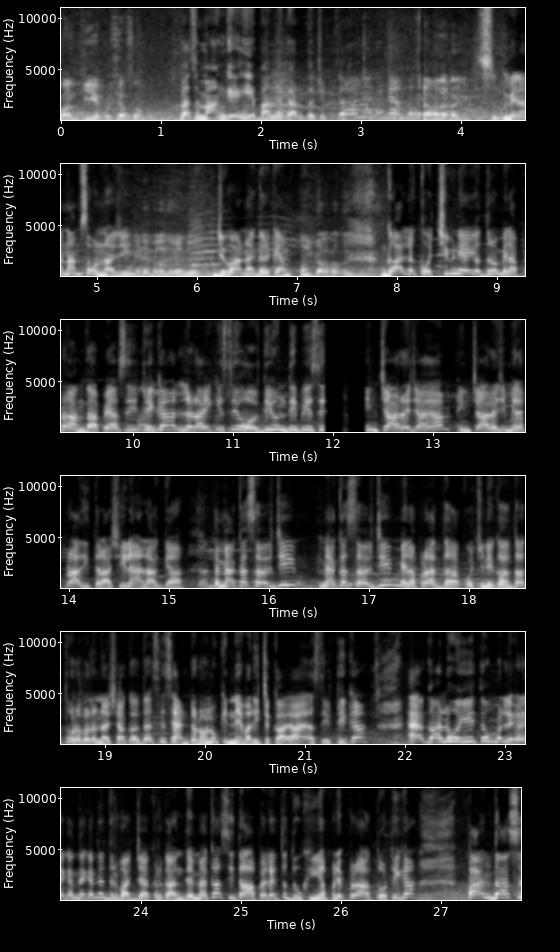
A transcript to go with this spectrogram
ਮੰਗ ਕੀ ਹੈ ਪ੍ਰਸ਼ਾਸਨ ਤੋਂ? ਬਸ ਮੰਗ ਇਹੀ ਹੈ ਬੰਦ ਕਰ ਦਿਓ ਚਿੱਟਾ। ਨਾਮ ਹੈ ਤੁਹਾਡਾ ਜੀ? ਮੇਰਾ ਨਾਮ ਸੋਨਾ ਜੀ। ਕਿਹੜੇ ਮਹੱਲੇ ਰਹਿੰਦੇ ਹੋ? ਜਵਾਨਗਰ ਕੈਂਪ। ਕੀ ਗੱਲਬਾਤ ਹੋਈ ਜੀ? ਗੱਲ ਕੁਛ ਵੀ ਨਹੀਂ ਆਈ ਉਧਰੋਂ ਮੇਰਾ ਭਰਾ ਆਂਦਾ ਪਿਆ ਸੀ ਠੀਕ ਆ? ਲੜਾਈ ਕਿਸੇ ਹੋਰ ਦੀ ਹੁੰਦੀ ਪਈ ਸੀ। ਇੰਚਾਰਜ ਆਇਆ, ਇੰਚਾਰਜ ਮੇਰੇ ਭਰਾ ਦੀ ਤਲਾਸ਼ੀ ਲੈਣ ਲੱਗ ਗਿਆ। ਤੇ ਮੈਂ ਕਿਹਾ, ਸਰ ਜੀ, ਮੈਂ ਕਿਹਾ, ਸਰ ਜੀ, ਮੇਰਾ ਭਰਾ ਇਦਾਂ ਦਾ ਕੁਝ ਨਹੀਂ ਕਰਦਾ ਥੋੜਾ ਬਹੁਤਾ ਨਸ਼ਾ ਕਰਦਾ ਸੀ ਸੈਂਟਰ ਉਹਨੂੰ ਕਿੰਨੇ ਵਾਰੀ ਚੁਕਾਇਆ ਹੋਇਆ ਸੀ, ਠੀਕ ਆ? ਇਹ ਗੱਲ ਹੋਈ ਤੇ ਮੱਲੇ ਵਾਲੇ ਕਹਿੰਦੇ ਕਹਿੰਦੇ ਦਰਵਾਜ਼ਾ ਖੜਕਾਉਂਦੇ। ਮੈਂ ਕਿਹਾ, ਅਸੀਂ ਤਾਂ ਆਪ ਰਹੇ ਤਾਂ ਦੁਖੀ ਹਾਂ, ਆਪਣੇ ਭਰਾ ਤੋਂ, ਠੀਕ ਆ? ਪੰਜ 10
